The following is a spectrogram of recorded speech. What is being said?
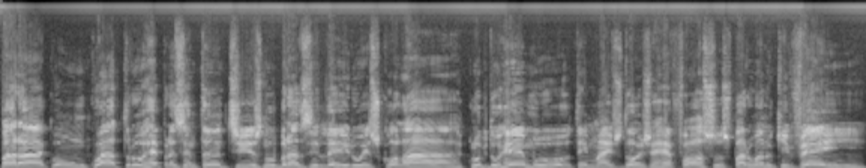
Pará com quatro representantes no Brasileiro Escolar. Clube do Remo tem mais dois reforços para o ano que vem.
